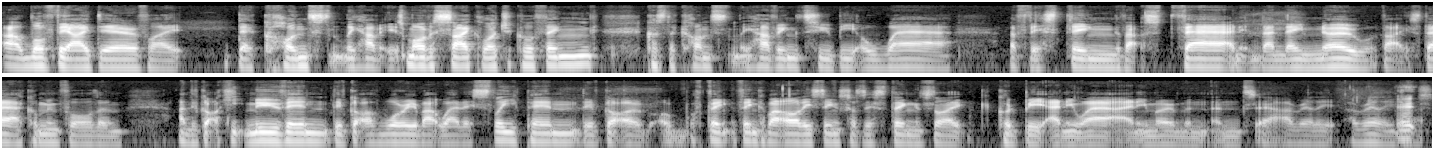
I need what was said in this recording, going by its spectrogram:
I love the idea of like they're constantly having. It's more of a psychological thing because they're constantly having to be aware of this thing that's there, and it, then they know that it's there coming for them. And they've got to keep moving. They've got to worry about where they're sleeping. They've got to uh, think think about all these things because this thing is like could be anywhere at any moment. And yeah, I really, I really. enjoy it. It's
